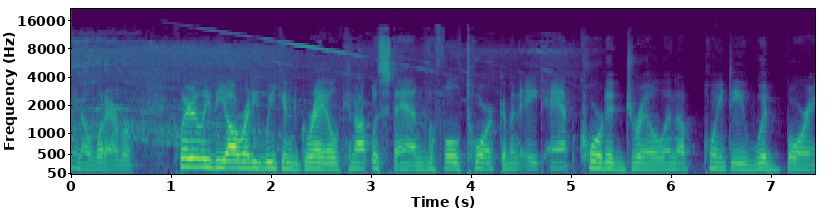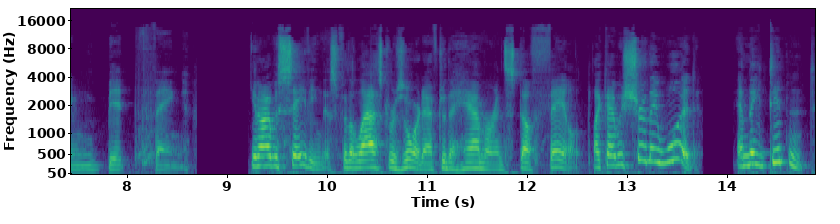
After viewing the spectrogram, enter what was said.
you know, whatever. Clearly the already weakened Grail cannot withstand the full torque of an 8 amp corded drill and a pointy wood boring bit thing. You know, I was saving this for the last resort after the hammer and stuff failed, like I was sure they would, and they didn't.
